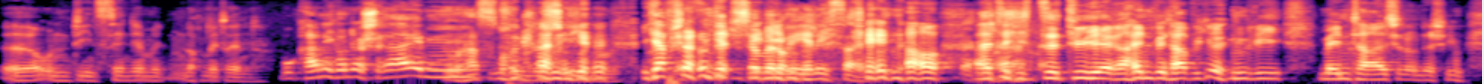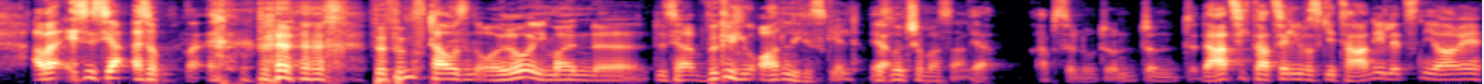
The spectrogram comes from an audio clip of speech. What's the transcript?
äh, und ein Diensthandy mit, noch mit drin. Wo kann ich unterschreiben? Du hast schon unterschrieben. Ich, ich habe schon unterschrieben. Können wir doch ehrlich sein. Genau. Als ich zur Tür hier rein bin, habe ich irgendwie mental schon unterschrieben. Aber es ist ja, also für 5.000 Euro, ich meine, äh, das ist ja wirklich ein ordentliches Geld, muss ja. man schon mal sagen. Ja. Absolut. Und, und da hat sich tatsächlich was getan die letzten Jahre.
